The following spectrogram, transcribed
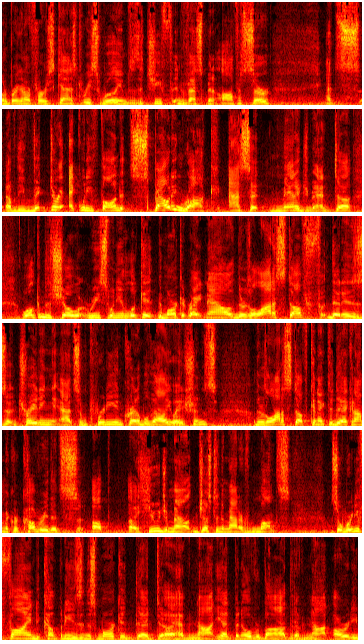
want to bring in our first guest. Reese Williams is the Chief Investment Officer at, of the Victor Equity Fund at Spouting Rock Asset Management. Uh, welcome to the show, Reese. When you look at the market right now, there's a lot of stuff that is trading at some pretty incredible valuations. There's a lot of stuff connected to economic recovery that's up a huge amount just in a matter of months. So, where do you find companies in this market that uh, have not yet been overbought, that have not already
